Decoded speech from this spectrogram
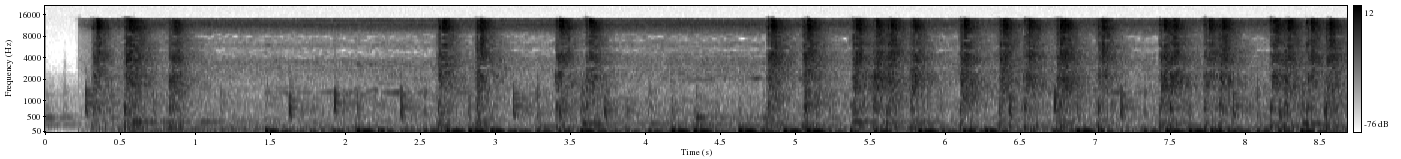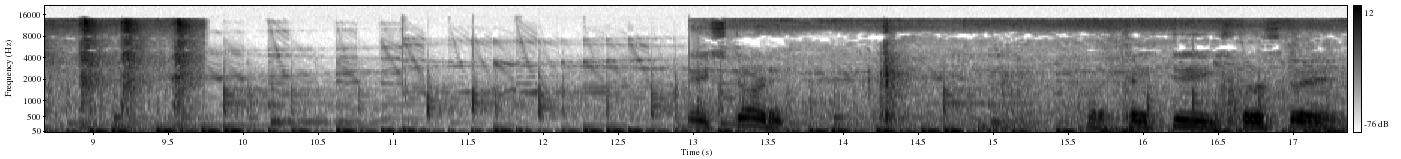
Okay, started. I'm gonna paint these first thing.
